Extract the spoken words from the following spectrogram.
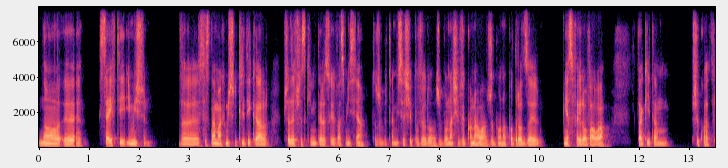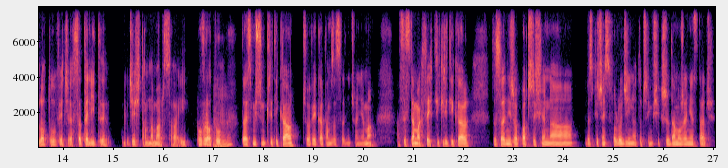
No, y, Safety i Mission. W systemach Mission Critical przede wszystkim interesuje Was misja, to żeby ta misja się powiodła, żeby ona się wykonała, żeby ona po drodze nie sfailowała. Taki tam przykład lotu, wiecie, satelity gdzieś tam na Marsa i powrotu. Mhm. To jest mission critical, człowieka tam zasadniczo nie ma. A w systemach safety critical zasadniczo patrzy się na bezpieczeństwo ludzi, na to, czy im się krzywda może nie stać.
